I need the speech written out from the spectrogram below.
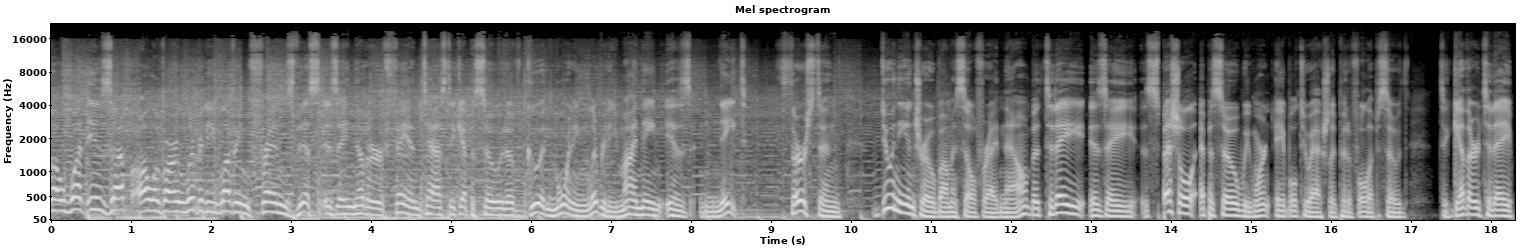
Well, what is up, all of our liberty loving friends? This is another fantastic episode of Good Morning Liberty. My name is Nate Thurston, doing the intro by myself right now, but today is a special episode. We weren't able to actually put a full episode together today,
